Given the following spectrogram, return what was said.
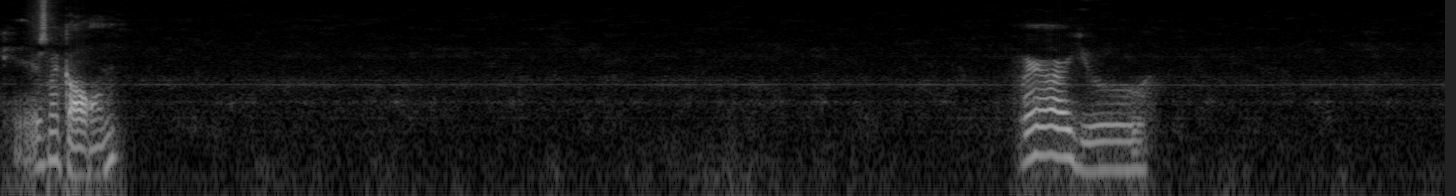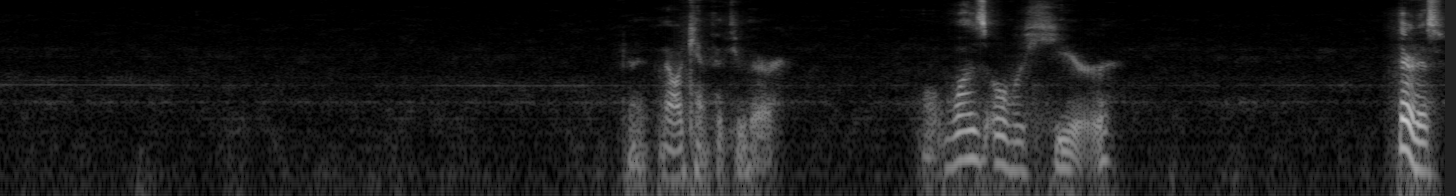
Okay, there's my golem. Where are you? Okay, no, I can't fit through there. Well, it was over here. There it is.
